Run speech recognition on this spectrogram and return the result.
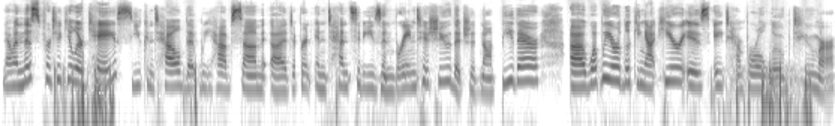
Now, in this particular case, you can tell that we have some uh, different intensities in brain tissue that should not be there. Uh, what we are looking at here is a temporal lobe tumor.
